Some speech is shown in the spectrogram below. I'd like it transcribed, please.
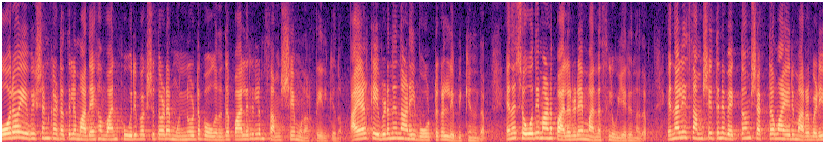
ഓരോ എവിഷൻ ഘട്ടത്തിലും അദ്ദേഹം വൻ ഭൂരിപക്ഷത്തോടെ മുന്നോട്ട് പോകുന്നത് പലരിലും സംശയം ഉണർത്തിയിരിക്കുന്നു. അയാൾക്ക് എവിടെ നിന്നാണ് ഈ വോട്ടുകൾ ലഭിക്കുന്നത്? എന്ന ചോദ്യമാണ് പലരുടെയും മനസ്സിൽ ഉയരുന്നത്. എന്നാൽ ഈ സംശയത്തിന് വ്യക്തവും ശക്തമായ ഒരു മറുപടി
